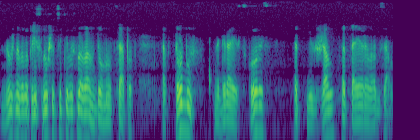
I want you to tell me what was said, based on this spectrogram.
Нужно было прислушаться к его словам, думал Цапов. Автобус, набирая скорость, отъезжал от аэровокзала.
